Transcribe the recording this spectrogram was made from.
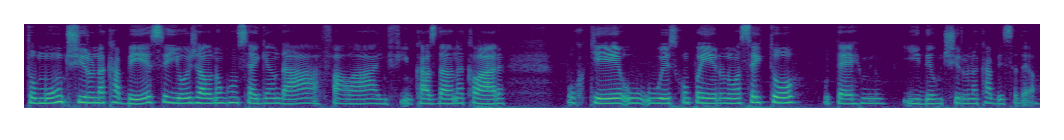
tomou um tiro na cabeça e hoje ela não consegue andar, falar, enfim, o caso da Ana Clara, porque o, o ex-companheiro não aceitou o término e deu um tiro na cabeça dela.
